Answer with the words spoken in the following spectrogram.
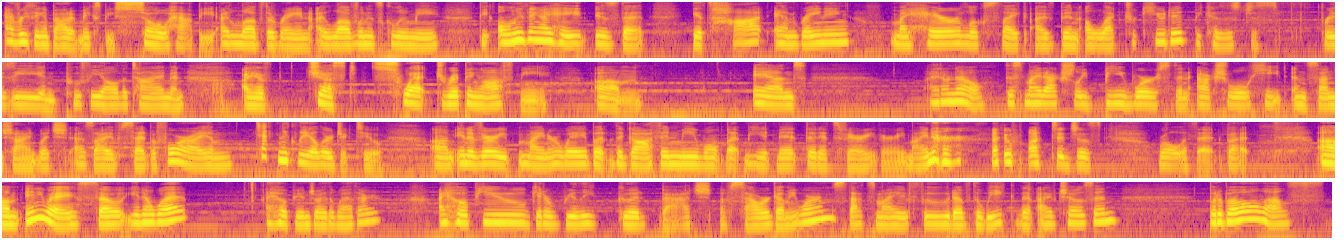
everything about it makes me so happy. I love the rain. I love when it's gloomy. The only thing I hate is that it's hot and raining my hair looks like I've been electrocuted because it's just frizzy and poofy all the time, and I have just sweat dripping off me. Um, and I don't know, this might actually be worse than actual heat and sunshine, which, as I've said before, I am technically allergic to. Um, in a very minor way, but the goth in me won't let me admit that it's very, very minor. I want to just roll with it. But um, anyway, so you know what? I hope you enjoy the weather. I hope you get a really good batch of sour gummy worms. That's my food of the week that I've chosen. But above all else,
